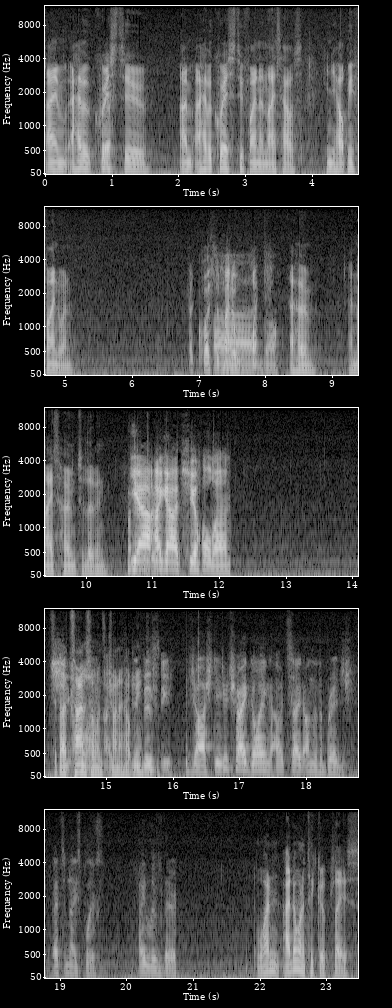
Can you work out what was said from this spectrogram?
I'm. I have a quest to. I'm. I have a quest to find a nice house. Can you help me find one? A quest to find a Uh, what? No. A home, a nice home to live in. Yeah, I got you. Hold on. It's about Shoot, time hold on. someone's I'm trying to help me. Busy. Josh, did you try going outside under the bridge? That's a nice place. I live there. Why? I don't want to take your place.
